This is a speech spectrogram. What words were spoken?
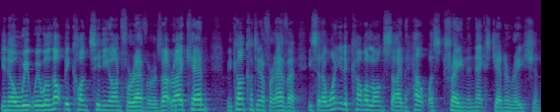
you know, we, we will not be continuing on forever. Is that right, Ken? We can't continue forever. He said, I want you to come alongside and help us train the next generation.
